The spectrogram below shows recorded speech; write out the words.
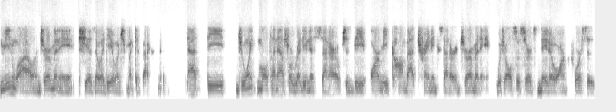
Meanwhile, in Germany, she has no idea when she might get vaccinated at the Joint Multinational Readiness Center, which is the Army Combat Training Center in Germany, which also serves NATO armed forces.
